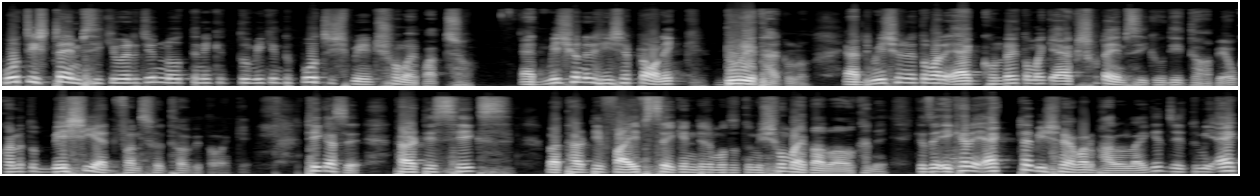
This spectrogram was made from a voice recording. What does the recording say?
পঁচিশটা এমসিকিউ এর জন্য কি- তুমি কিন্তু পঁচিশ মিনিট সময় পাচ্ছ। অ্যাডমিশনের হিসেবটা অনেক দূরে থাকল। অ্যাডমিশনে তোমার এক ঘন্টায় তোমাকে একশোটা এমসিকিউ দিতে হবে। ওখানে তো বেশি অ্যাডভান্স হতে হবে তোমাকে। ঠিক আছে? থার্টি সিক্স বা থার্টি ফাইভ সেকেন্ডের মতো তুমি সময় পাবা ওখানে। কিন্তু এখানে একটা বিষয় আমার ভালো লাগে যে তুমি এক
